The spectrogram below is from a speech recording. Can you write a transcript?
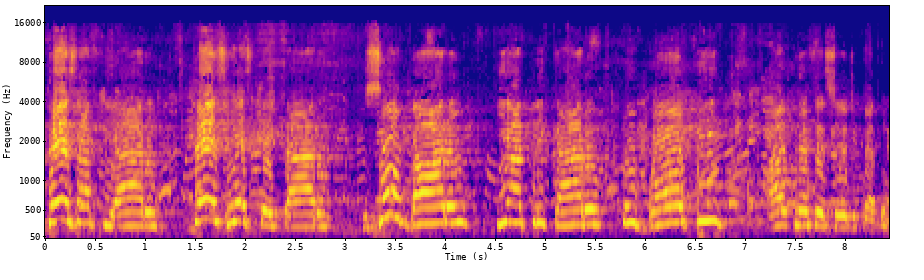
Desafiaram, desrespeitaram, zombaram e aplicaram o golpe ao professor de Codó.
